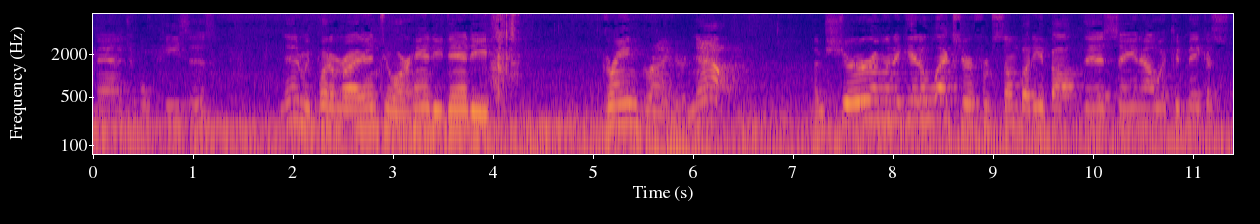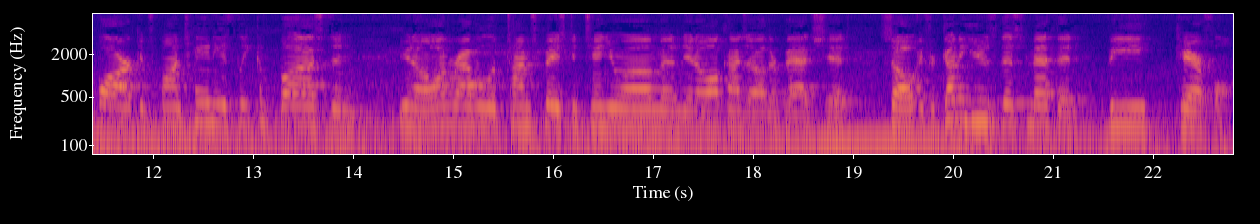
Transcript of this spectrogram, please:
manageable pieces. And then we put them right into our handy dandy grain grinder. Now, I'm sure I'm gonna get a lecture from somebody about this, saying how it could make a spark and spontaneously combust and you know, unravel the time-space continuum and, you know, all kinds of other bad shit. So if you're gonna use this method, be careful.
